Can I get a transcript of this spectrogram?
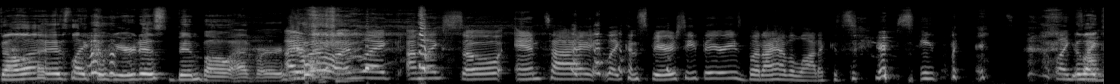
Bella is like the weirdest bimbo ever. I You're know. like- I'm like I'm like so anti like conspiracy theories, but I have a lot of conspiracy theories. Like like.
